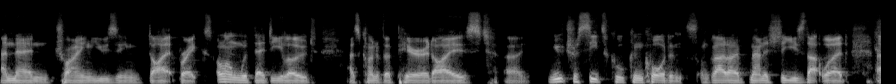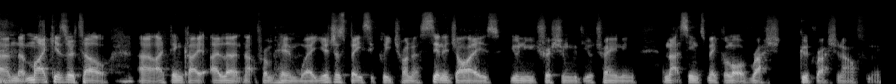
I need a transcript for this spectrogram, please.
and then trying using diet breaks along with their deload as kind of a periodized uh, nutraceutical concordance i'm glad i managed to use that word um, that mike israetel uh, i think I, I learned that from him where you're just basically trying to synergize your nutrition with your training and that seemed to make a lot of rash, good rationale for me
